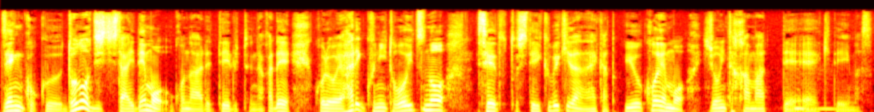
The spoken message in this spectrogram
全国どの自治体でも行われているという中でこれをやはり国統一の制度としていくべきではないかという声も非常に高まってきています、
